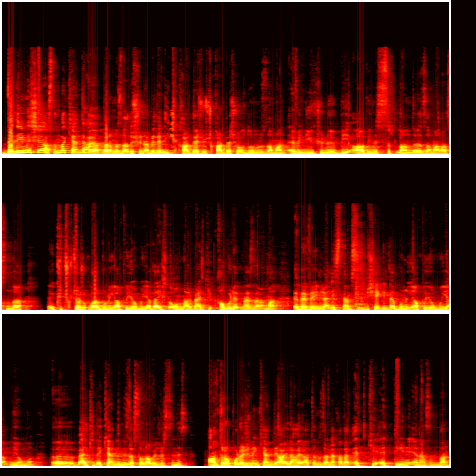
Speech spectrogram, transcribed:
Dediğimiz şey aslında kendi hayatlarımızda düşünebilir. İki kardeş, üç kardeş olduğunuz zaman evin yükünü bir abiniz sırtlandığı zaman aslında e, küçük çocuklar bunu yapıyor mu? Ya da işte onlar belki kabul etmezler ama ebeveynler istemsiz bir şekilde bunu yapıyor mu, yapmıyor mu? E, belki de kendinize sorabilirsiniz. Antropolojinin kendi aile hayatınıza ne kadar etki ettiğini en azından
